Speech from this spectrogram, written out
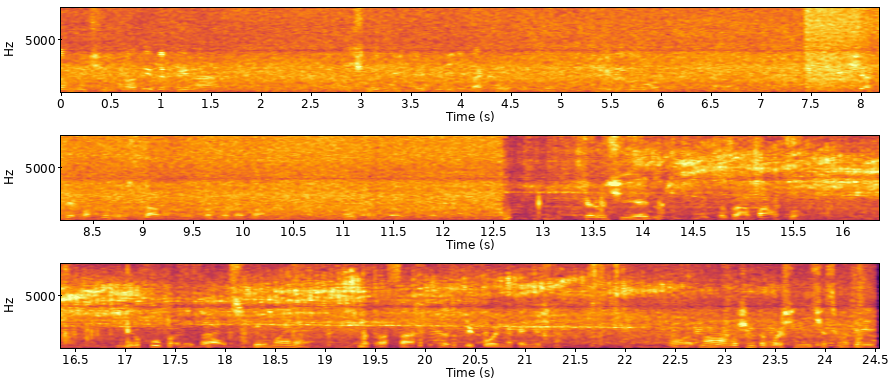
Жажда мучает, воды до хрена. Начнут пить, люди не так ходят. Цивилизованно. Сейчас я походу встану, блядь, под водопад. Короче, я иду по зоопарку. Вверху пролетают супермены на тросах. Это прикольно, конечно. Вот. Но, в общем-то, больше нечего смотреть.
